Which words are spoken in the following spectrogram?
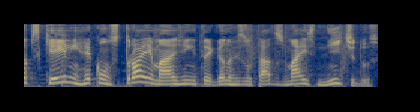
upscaling reconstrói a imagem entregando resultados mais nítidos.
